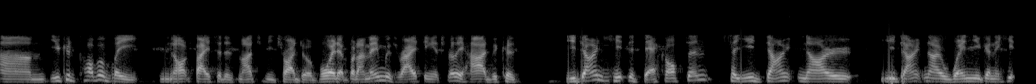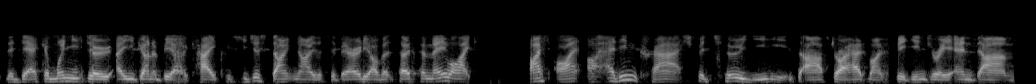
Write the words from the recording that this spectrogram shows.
um, you could probably not face it as much if you tried to avoid it. But I mean, with racing, it's really hard because you don't hit the deck often, so you don't know you don't know when you're going to hit the deck, and when you do, are you going to be okay? Because you just don't know the severity of it. So for me, like I, I I didn't crash for two years after I had my big injury, and um,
